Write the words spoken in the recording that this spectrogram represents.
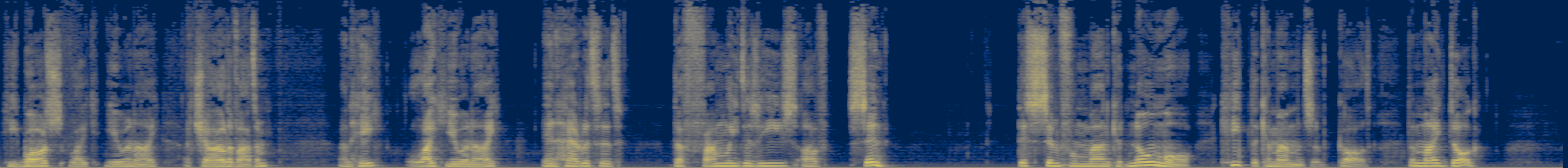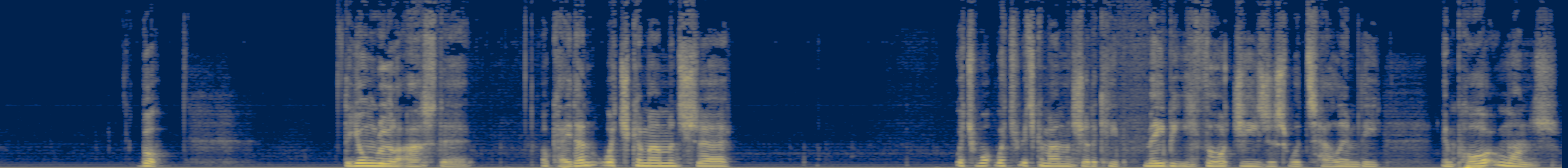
He was, like you and I, a child of Adam, and he, like you and I, inherited the family disease of sin. This sinful man could no more keep the commandments of God than my dog. But the young ruler asked, uh, "Okay, then, which commandments? Uh, which which which commandments should I keep?" Maybe he thought Jesus would tell him the important ones.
